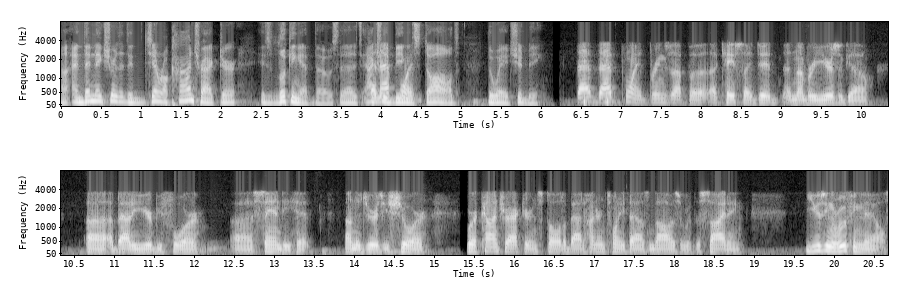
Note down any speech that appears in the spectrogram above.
uh, and then make sure that the general contractor is looking at those, so that it's actually that being point- installed the way it should be. That that point brings up a, a case I did a number of years ago, uh, about a year before uh, Sandy hit on the Jersey Shore, where a contractor installed about $120,000 worth of siding using roofing nails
